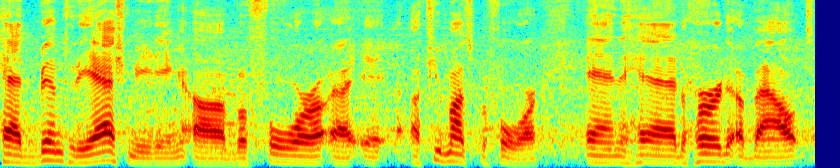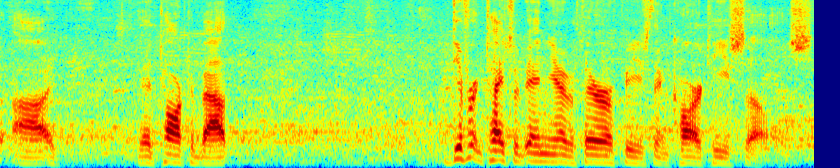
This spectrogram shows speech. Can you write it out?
had been to the ASH meeting uh, before, uh, a few months before, and had heard about, had talked about different types of immunotherapies than CAR T cells.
